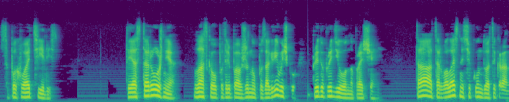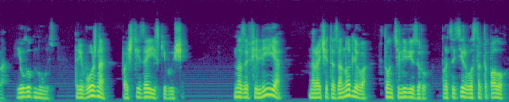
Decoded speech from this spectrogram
Спохватились. «Ты осторожнее!» — ласково потрепав жену по загривочку, предупредил он на прощание. Та оторвалась на секунду от экрана и улыбнулась, тревожно почти заискивающе. Назофилия, нарочито занудливо, в тон телевизору, процитировал Стратополох,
